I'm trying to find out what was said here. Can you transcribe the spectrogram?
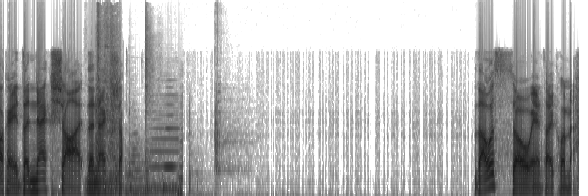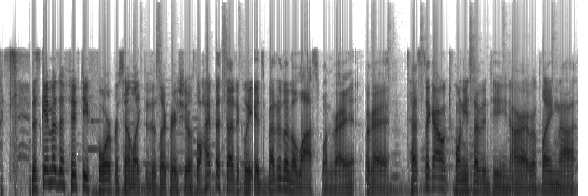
Okay, the next shot. The next shot. That was so anticlimactic. This game has a 54% like to dislike ratio, so hypothetically, it's better than the last one, right? Okay, test account 2017. All right, we're playing that.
